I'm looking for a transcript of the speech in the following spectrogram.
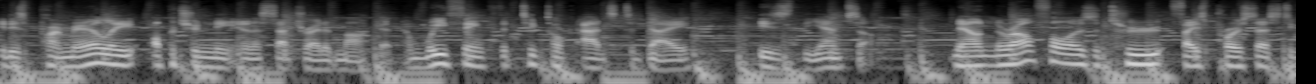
It is primarily opportunity in a saturated market. And we think that TikTok ads today is the answer. Now, Neural follows a two phase process to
